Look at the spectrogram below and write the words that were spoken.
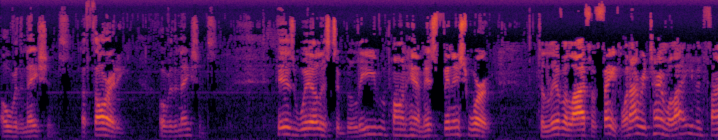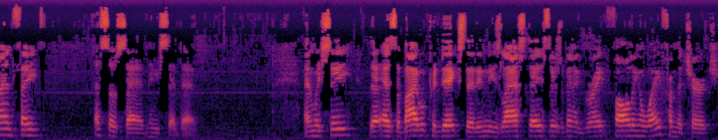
over the nations, authority over the nations." His will is to believe upon him, his finished work, to live a life of faith. When I return, will I even find faith? That's so sad he said that. And we see that as the Bible predicts that in these last days there's been a great falling away from the church.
